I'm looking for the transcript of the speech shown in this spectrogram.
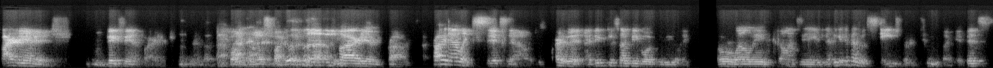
fire damage. Big fan of fire damage. Fire, fire damage property. Probably down like six now, which is part of it. I think for some people it can be like overwhelming, daunting. And I think it depends on the stage they're in too. Like if it's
